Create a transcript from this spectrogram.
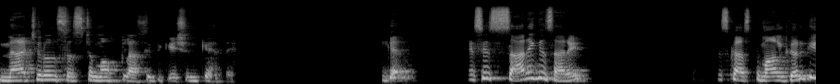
नेचुरल सिस्टम ऑफ़ क्लासिफिकेशन कहते हैं। ठीक है? ऐसे सारे के सारे इसका इस्तेमाल करके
